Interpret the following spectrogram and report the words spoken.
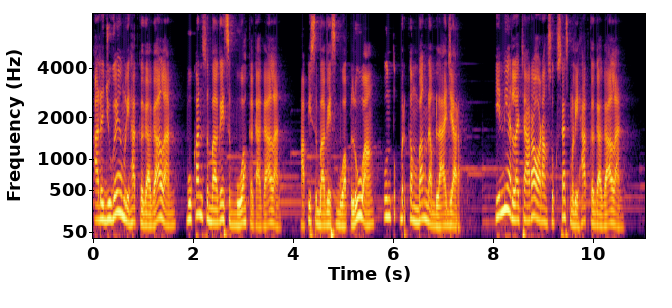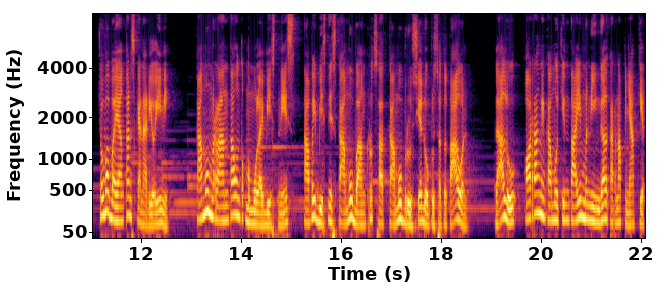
Ada juga yang melihat kegagalan bukan sebagai sebuah kegagalan, tapi sebagai sebuah peluang untuk berkembang dan belajar. Ini adalah cara orang sukses melihat kegagalan. Coba bayangkan skenario ini. Kamu merantau untuk memulai bisnis, tapi bisnis kamu bangkrut saat kamu berusia 21 tahun. Lalu, orang yang kamu cintai meninggal karena penyakit.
